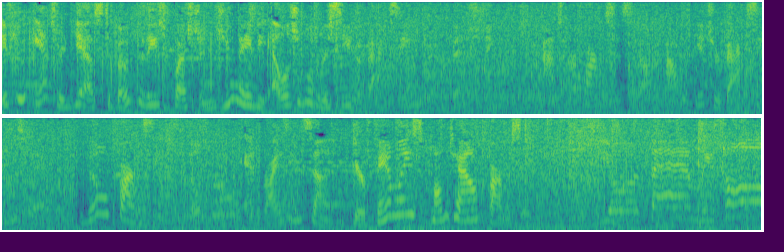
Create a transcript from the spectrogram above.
If you answered yes to both of these questions, you may be eligible to receive a vaccine how to get your vaccine today. DeVille Pharmacies, Hillsborough and Rising Sun, your family's hometown pharmacy. Your family's hometown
